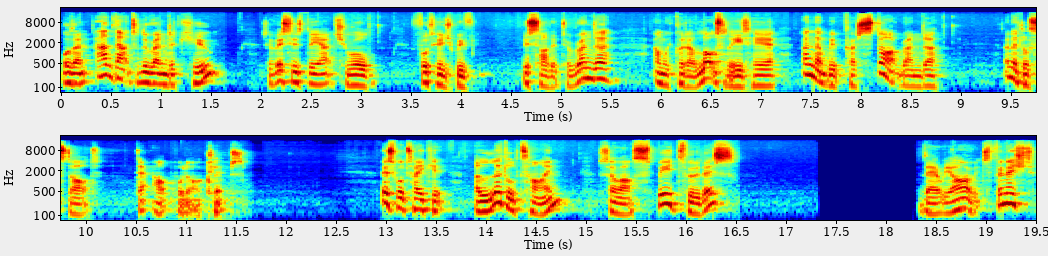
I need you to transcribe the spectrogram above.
We'll then add that to the render queue. So this is the actual footage we've decided to render and we could have lots of these here and then we press start render and it'll start to output our clips. This will take it a little time so I'll speed through this. There we are, it's finished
